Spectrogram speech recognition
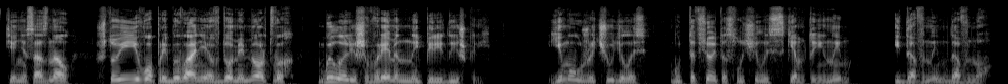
Тень осознал, что и его пребывание в доме мертвых было лишь временной передышкой. Ему уже чудилось, будто все это случилось с кем-то иным и давным-давно.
